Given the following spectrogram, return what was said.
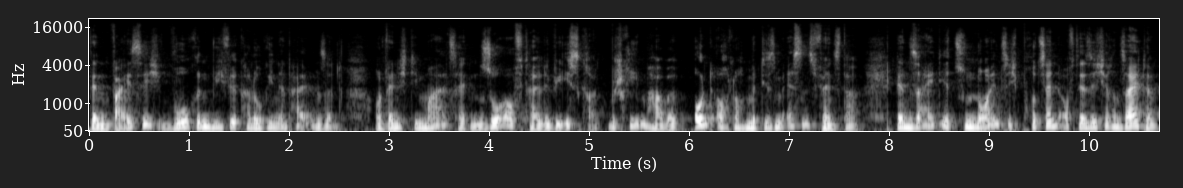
dann weiß ich, worin wie viel Kalorien enthalten sind. Und wenn ich die Mahlzeiten so aufteile, wie ich es gerade beschrieben habe und auch noch mit diesem Essensfenster, dann seid ihr zu 90% auf der sicheren Seite.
